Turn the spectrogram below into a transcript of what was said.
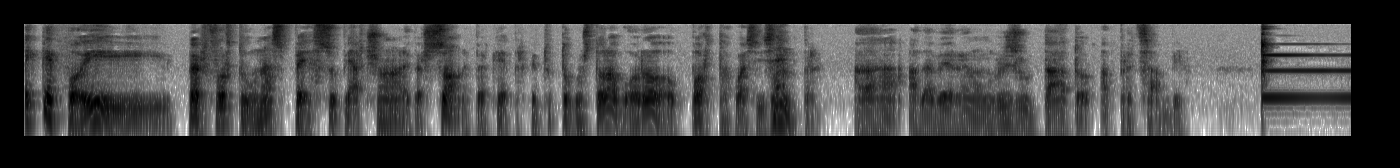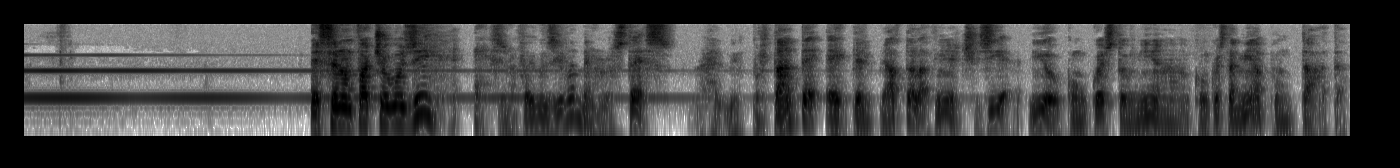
e, che poi per fortuna spesso piacciono alle persone, perché? Perché tutto questo lavoro porta quasi sempre a, ad avere un risultato apprezzabile. E se non faccio così? Eh, se non fai così va bene lo stesso. L'importante è che il piatto alla fine ci sia. Io con, mia, con questa mia puntata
